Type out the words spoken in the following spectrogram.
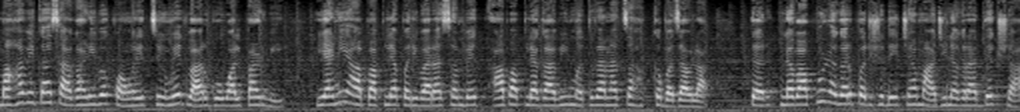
महाविकास आघाडी व काँग्रेसचे उमेदवार गोवाल पाडवी यांनी आपापल्या परिवारासमवेत आपापल्या गावी मतदानाचा हक्क बजावला. तर नवापूर नगर परिषदेच्या माजी नगराध्यक्षा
